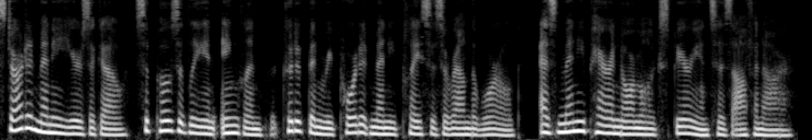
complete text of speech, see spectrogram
Started many years ago, supposedly in England, but could have been reported many places around the world, as many paranormal experiences often are.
